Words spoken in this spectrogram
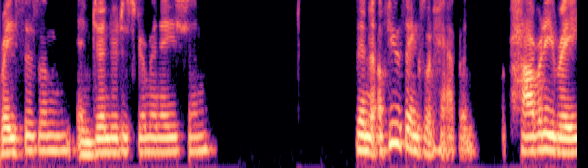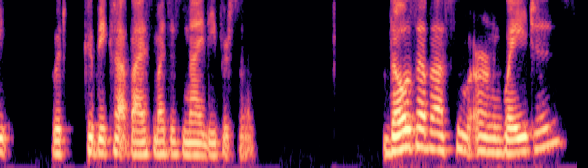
racism and gender discrimination, then a few things would happen. The poverty rate would could be cut by as much as 90%. Those of us who earn wages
